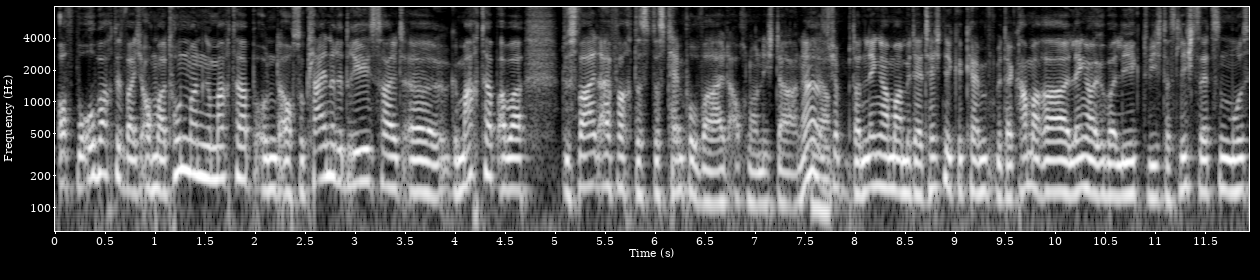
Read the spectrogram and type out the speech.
oft beobachtet, weil ich auch mal Tonmann gemacht habe und auch so kleinere Drehs halt äh, gemacht habe, aber das war halt einfach, das, das Tempo war halt auch noch nicht da. Ne? Also ja. Also ich habe dann länger mal mit der Technik gekämpft, mit der Kamera, länger überlegt, wie ich das Licht setzen muss.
